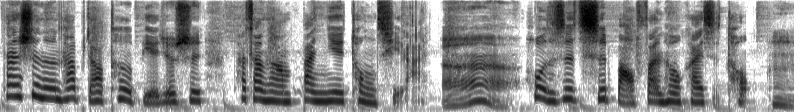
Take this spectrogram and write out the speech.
但是呢，它比较特别，就是它常常半夜痛起来啊，或者是吃饱饭后开始痛，嗯，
